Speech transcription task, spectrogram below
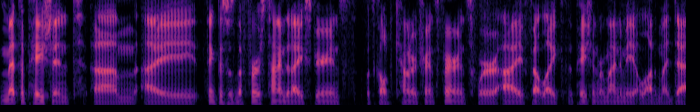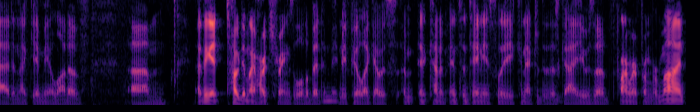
met the patient, um, I think this was the first time that I experienced what's called countertransference, where I felt like the patient reminded me a lot of my dad, and that gave me a lot of, um, I think it tugged at my heartstrings a little bit and made me feel like I was um, kind of instantaneously connected to this guy. He was a farmer from Vermont.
